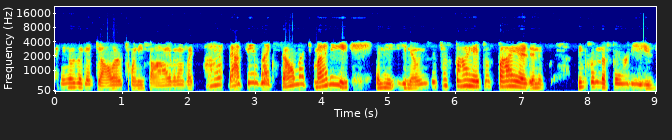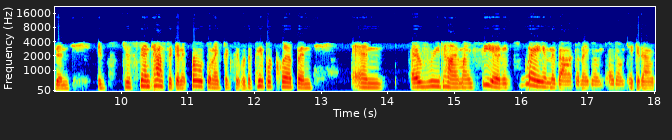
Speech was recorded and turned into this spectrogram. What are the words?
i think it was like a dollar twenty five and i was like ah, that seems like so much money. And he you know he said just buy it just buy it. And it's i think from the forties and it's just fantastic and it broke and i fixed it with a paper clip and and every time I see it, it's way in the back, and I don't I don't take it out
